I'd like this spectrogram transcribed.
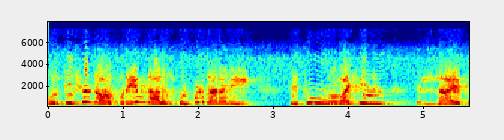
ਔਰ ਤੂੰ ਸ਼ਰਧਾ ਔਰ ਪ੍ਰੇਮ ਨਾਲ ਉਸ ਕੋਲ ਪੜਦਾ ਰਵੀਂ, ਤੇ ਤੂੰ ਅਵਸ਼ ਲਾਇਕ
